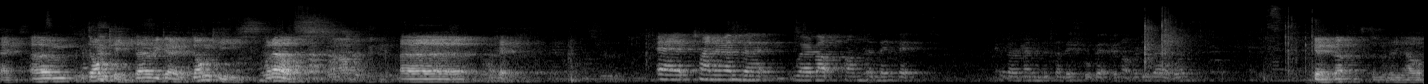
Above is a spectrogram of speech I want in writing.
Okay. Um, donkey. There we go. Donkeys. What else? Uh, okay. Uh, trying to remember whereabouts Palm Sunday fits. Because I remember the Sunday school bit, but not really where it was. Okay, that doesn't really help.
